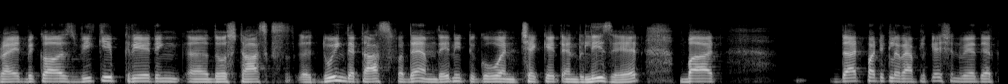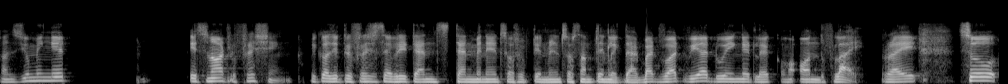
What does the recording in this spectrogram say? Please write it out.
right? Because we keep creating uh, those tasks uh, doing the tasks for them. They need to go and check it and release it. But that particular application where they're consuming it it's not refreshing because it refreshes every 10, 10 minutes or 15 minutes or something like that. But what we are doing it like on the fly right? So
